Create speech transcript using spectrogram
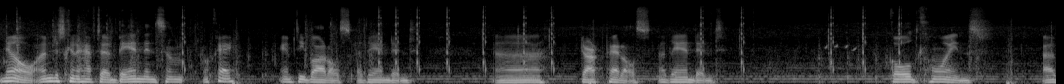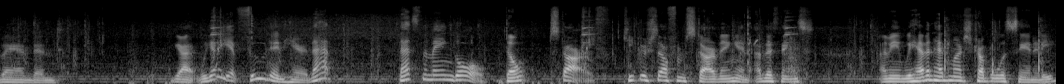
No, I'm just gonna have to abandon some... Okay. Empty bottles, abandoned. Uh, dark petals, abandoned. Gold coins, abandoned. We got, we gotta get food in here. That, that's the main goal. Don't starve. Keep yourself from starving and other things. I mean, we haven't had much trouble with sanity.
